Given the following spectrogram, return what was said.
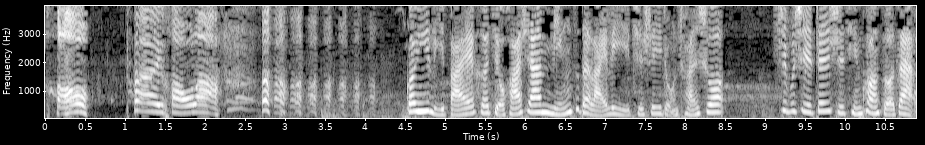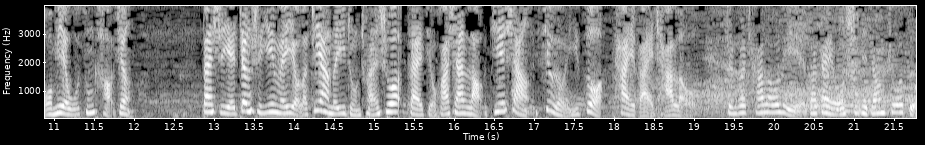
好，太好了。关于李白和九华山名字的来历，只是一种传说，是不是真实情况所在，我们也无从考证。但是也正是因为有了这样的一种传说，在九华山老街上就有一座太白茶楼。整个茶楼里大概有十几张桌子，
